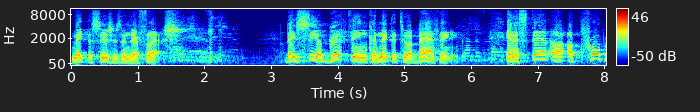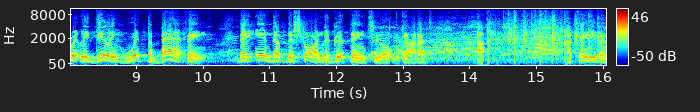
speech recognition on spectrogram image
make decisions in their flesh they see a good thing connected to a bad thing. And instead of appropriately dealing with the bad thing, they end up destroying the good thing too. Oh, God, I, I, I can't even.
